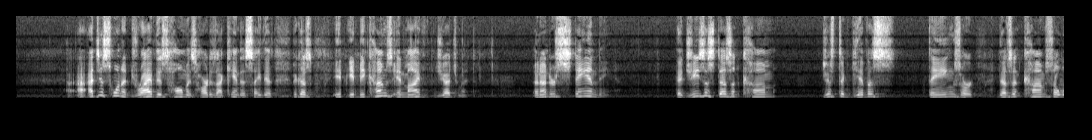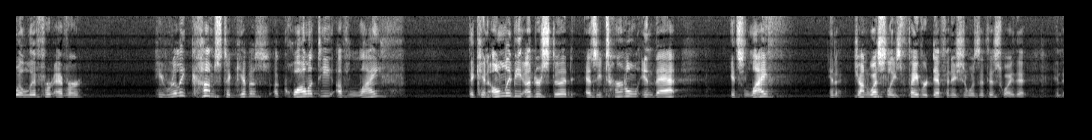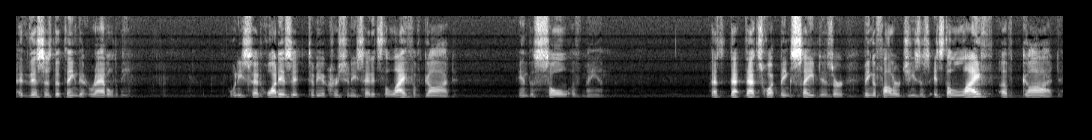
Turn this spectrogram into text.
I just want to drive this home as hard as I can to say this because it, it becomes, in my judgment, an understanding that Jesus doesn't come just to give us things or doesn't come so we'll live forever. He really comes to give us a quality of life that can only be understood as eternal in that it's life. In a, John Wesley's favorite definition was it this way that this is the thing that rattled me when he said, What is it to be a Christian? He said, It's the life of God in the soul of man. That's, that, that's what being saved is, or being a follower of Jesus. It's the life of God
